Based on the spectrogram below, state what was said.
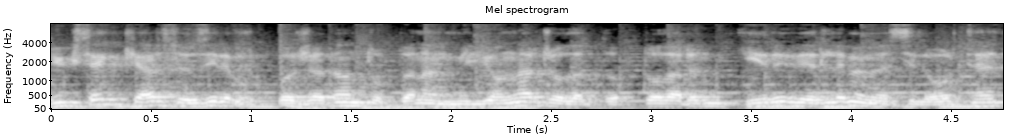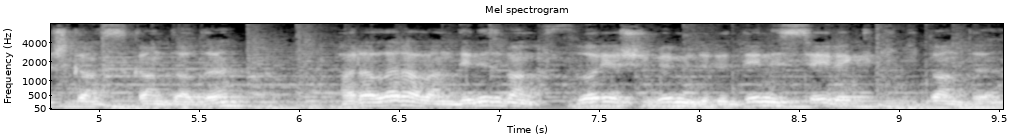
Yüksek kar sözüyle futbolculardan toplanan milyonlarca dola- doların geri verilememesiyle ortaya çıkan skandalda paralar alan Denizbank Florya Şube Müdürü Deniz Seyrek tutuklandı.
